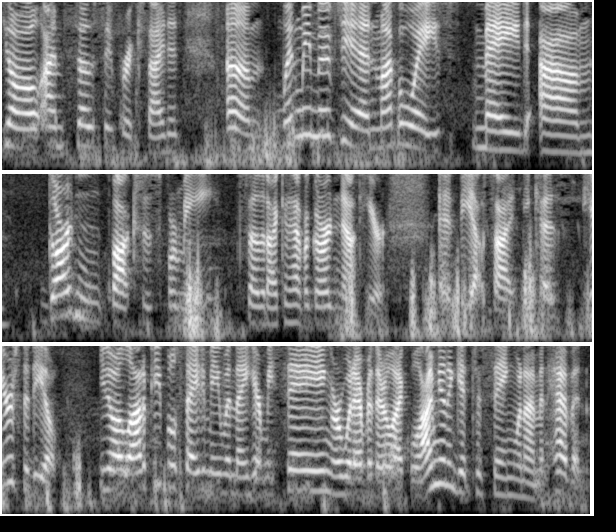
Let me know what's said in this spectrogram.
y'all, I'm so super excited. Um, when we moved in, my boys made um, garden boxes for me so that I could have a garden out here and be outside. Because here's the deal. You know, a lot of people say to me when they hear me sing or whatever, they're like, well, I'm going to get to sing when I'm in heaven.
